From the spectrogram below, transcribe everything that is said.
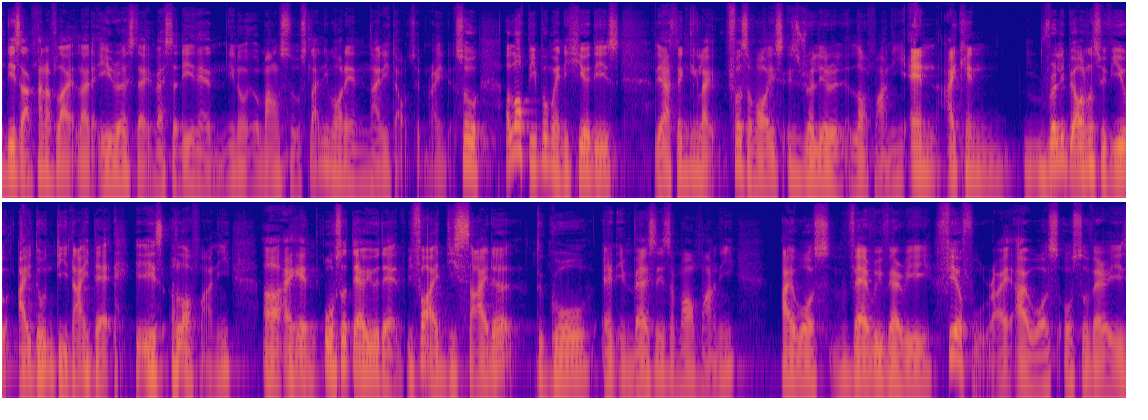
These are kind of like, like the areas that I invested in and, you know, it amounts to slightly more than 90,000, right? So a lot of people, when they hear this, they are thinking like, first of all, it's, it's really, really a lot of money. And I can really be honest with you, I don't deny that it is a lot of money. Uh, I can also tell you that before I decided to go and invest this amount of money, I was very, very fearful, right? I was also very,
